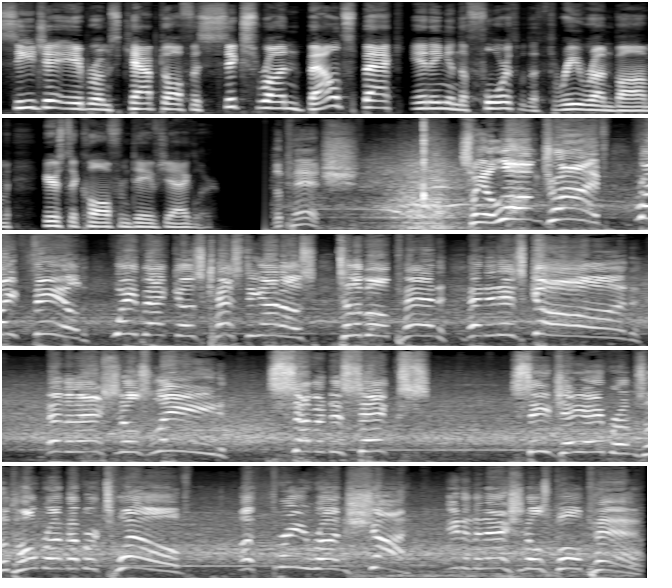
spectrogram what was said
CJ Abrams capped off a six run bounce back inning in the fourth with a three run bomb. Here's the call from Dave Jageler. The pitch. Swing a long drive, right field. Way back goes Castellanos to the bullpen, and it is gone. And the Nationals lead seven to six. CJ Abrams with home run number 12, a three run shot into the Nationals bullpen.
